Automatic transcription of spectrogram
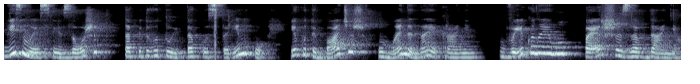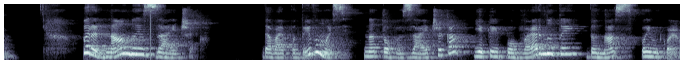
Візьми свій зошит та підготуй таку сторінку, яку ти бачиш у мене на екрані. Виконаємо перше завдання. Перед нами зайчик. Давай подивимось на того зайчика, який повернутий до нас спинкою.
